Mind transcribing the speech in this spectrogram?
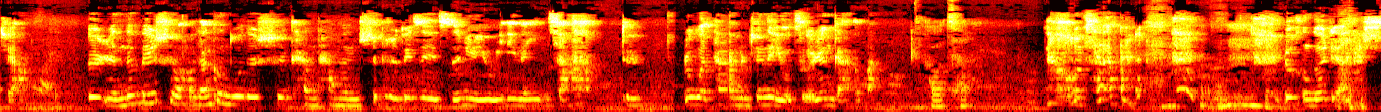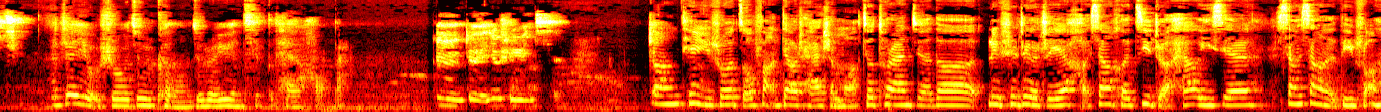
这样，呃，人的威慑好像更多的是看他们是不是对自己子女有一定的影响。对，如果他们真的有责任感的话，好惨。好惨，有很多这样的事情。这有时候就是可能就是运气不太好吧。嗯，对，就是运气。刚天宇说走访调查什么，就突然觉得律师这个职业好像和记者还有一些相像的地方。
